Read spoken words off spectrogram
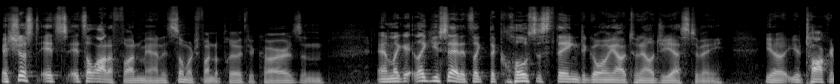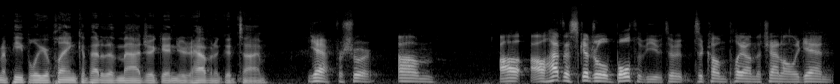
it's just it's it's a lot of fun, man. It's so much fun to play with your cards and. And like like you said, it's like the closest thing to going out to an LGS to me. You know, you're talking to people, you're playing competitive Magic, and you're having a good time. Yeah, for sure. Um, I'll I'll have to schedule both of you to, to come play on the channel again.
